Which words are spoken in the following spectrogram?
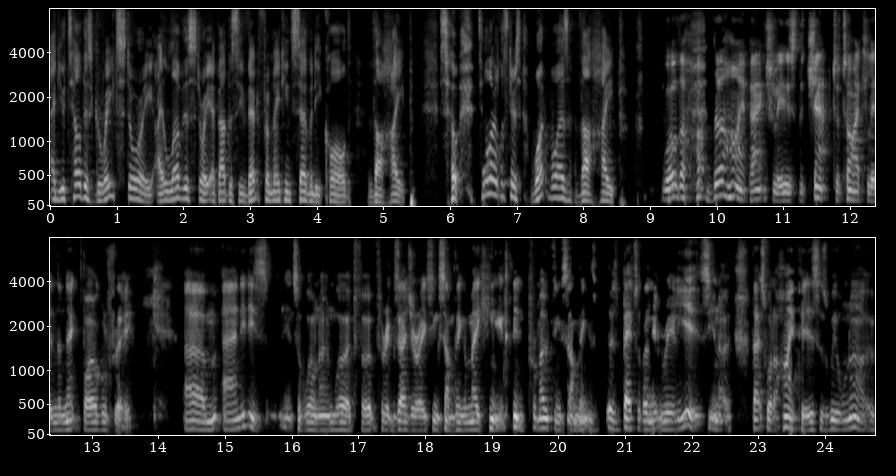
And you tell this great story. I love this story about this event from 1970 called The Hype. So tell our listeners, what was The Hype? Well, the, the Hype actually is the chapter title in the Nick biography. Um, and it is it's a well-known word for, for exaggerating something and making it promoting something as, as, better than it really is you know. That's what a hype is as we all know.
